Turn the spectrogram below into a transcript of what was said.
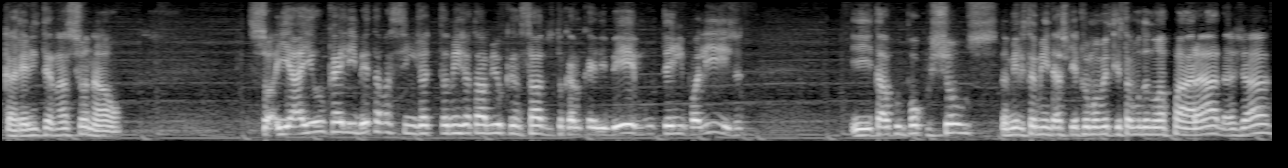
carreira internacional. Só, e aí o KLB tava assim, já, também já tava meio cansado de tocar no KLB, muito tempo ali, já, e tava com poucos shows. Também eles também, acho que foi o momento que eles estavam dando uma parada já.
